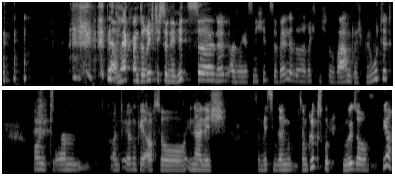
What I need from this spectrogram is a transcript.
da merkt man so richtig so eine Hitze, ne? also jetzt nicht Hitzewelle, sondern richtig so warm durchblutet und, ähm, und irgendwie auch so innerlich so ein bisschen so ein, so ein Glücksgefühl, so, ja,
